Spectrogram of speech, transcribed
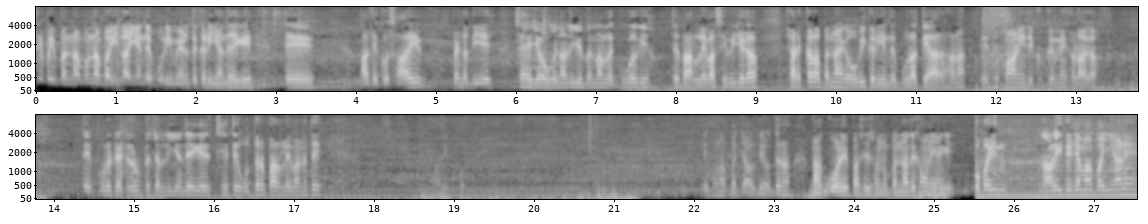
ਤੇ ਬਈ ਬੰਨਾ ਬੁੰਨਾ ਬਾਈ ਲਾਈ ਜਾਂਦੇ ਪੂਰੀ ਮਿਹਨਤ ਕਰੀ ਜਾਂਦੇ ਹੈਗੇ। ਤੇ ਆ ਦੇਖੋ ਸਾਰੇ ਪਿੰਡ ਦੀ ਇਹ ਸਹਿਯੋਗ ਨਾਲ ਹੀ ਇਹ ਬੰਨਾ ਲੱਗੂਗਾ ਗਿਆ ਤੇ ਪਰਲੇ ਪਾਸੇ ਵੀ ਜਿਹੜਾ ਸੜਕ ਵਾਲਾ ਬੰਨਾ ਹੈਗਾ, ਉਹ ਵੀ ਕਰੀ ਜਾਂਦੇ ਪੂਰਾ ਤਿਆਰ, ਹਨਾ? ਤੇ ਇੱਥੋਂ ਪਾਣੀ ਦੇਖੋ ਕਿਵੇਂ ਖੜਾਗਾ ਤੇ ਪੂਰੇ ਟਰੈਕਟਰ ਰੂਟ ਚੱਲੀ ਜਾਂਦੇ ਹੈਗੇ ਇੱਥੇ ਤੇ ਉਧਰ ਪਰਲੇ ਬੰਨ ਤੇ। ਆ ਦੇਖੋ। ਤੇ ਹੁਣ ਆਪਾਂ ਚੱਲਦੇ ਉਧਰ, ਨਾਗੋ ਵਾਲੇ ਪਾਸੇ ਤੁਹਾਨੂੰ ਬੰਨਾ ਦਿਖਾਉਣੇ ਆਂਗੇ ਉਹ ਬਾਈ ਨਾਲੀ ਤੇ ਜਮਾ ਪਈਆਂ ਨੇ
